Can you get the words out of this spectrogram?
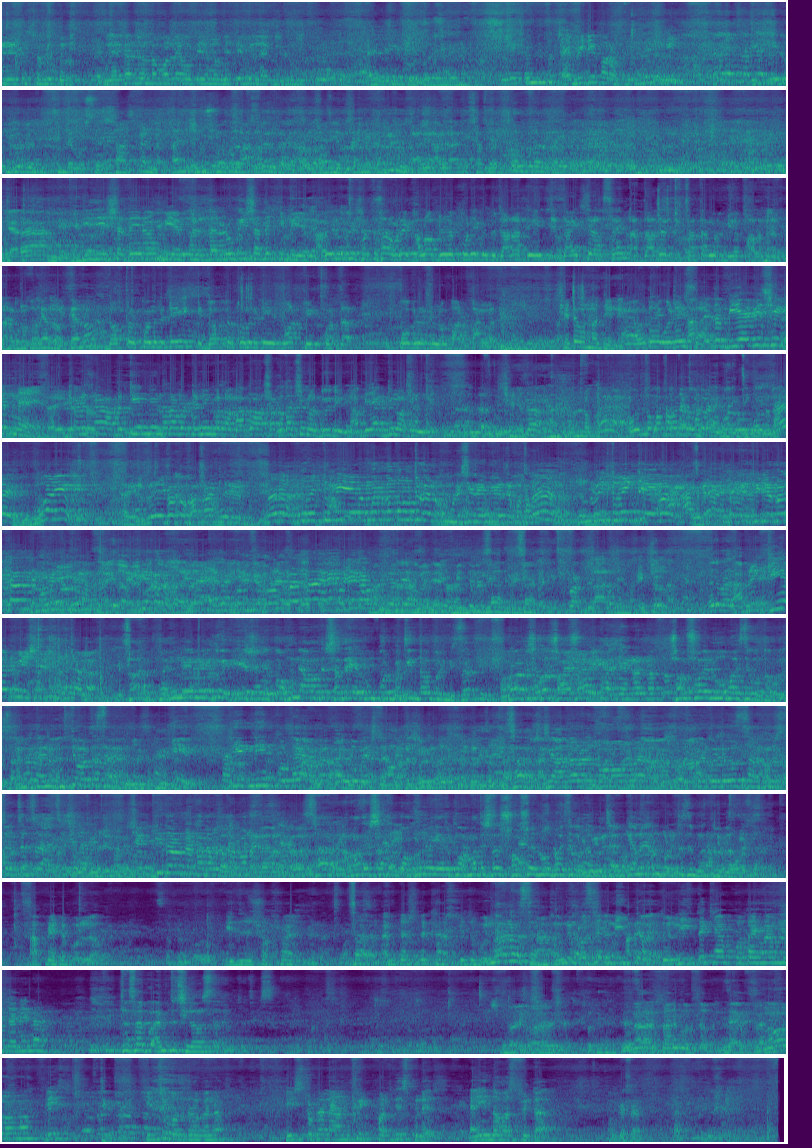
ওটির ছবি তুলো লেখার জন্য বলে ওটির মধ্যে টেবিল লাগবে। এই ভিডিও করো। এরকম করে চিন্তা করছে সাসপেন্ড না খালি যারা ডিজির সাথে এরকম বিয়ে করে তারা রুগীর সাথে কি বিয়ে আমি রোগীর সাথে স্যার অনেক ভালো বিহেভ করি কিন্তু যারা দায়িত্বে আছে তাদের সাথে আমার বিহেভ ভালো কোনো দরকার কেন? কেন? Doctor community doctor community is not fit for the population of Bangladesh সেটা অন্য জিনিস। হ্যাঁ ওটাই ওটাই স্যার। আপনি তো বিহেভি শিখেন নাই। স্যার, আপনি তিন দিন ধরে আমরা ট্রেনিং করলাম আপনার আসার কথা ছিল দুই দিন। আপনি একদিন আসেন নাই। সেটা তো অন্য কথা। হ্যাঁ অন্য কথা বলে বলতে হবে। এই, ভাষা না না তুমি তুমি এরকম কথা বলছো কেন? পুলিশের এমবিএতে কথা না তুমি তুমি একটু এবার আজকে না, এটাকে ভিডিও করো তো ভিডিও করো। আপনি কি অ্যাডমিনিস্ট্রেশন চালান? স্যার কখনই আমি এ- আমাদের সাথে এরকম করবে চিন্তাও করিনি স্যার। আমাদের সাথে সবসময় সবসময় লোভ হয়েছে কথা বলে স্যার। আমি তাই বুঝতে পারতেছি তিন দিন কোথায় আমরা কত ব্যস্ত স্যার আমি আদালত আনএভেলেবল সার্কামস্টেন্সেস আছে? কি ধরনের কথা বলতে স্যার আমাদের সাথে কখনোই এরকম আমাদের সাথে সবসময় লোভ হয়েছে কথা বলছে কেন এরকম করতেছে। আপনি এটা বললাম। আমি তার সাথে খারাপ কিছু বলি না, না, স্যার, আপনি তো- বলছেন লিখতে হয়। তো লিখতে কি কোথায় হয় আমরা জানি না। তো স্যার আমি তো ছিলাম স্যার আমি তো কিছু বলতে হবে না। He is totally unfit for this place and in the hospital okay sir.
